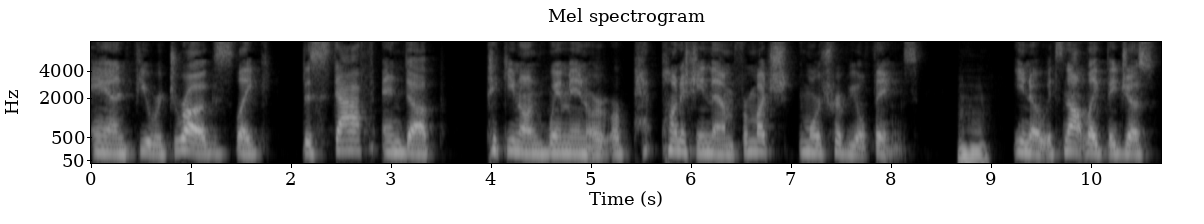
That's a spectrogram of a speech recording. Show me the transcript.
and fewer drugs, like the staff end up picking on women or, or p- punishing them for much more trivial things. Mm-hmm. You know, it's not like they just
